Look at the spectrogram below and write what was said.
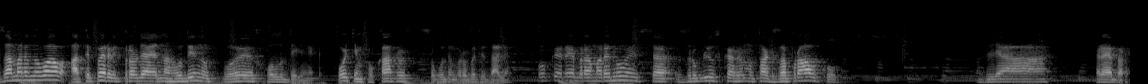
Замаринував, а тепер відправляю на годину в холодильник. Потім покажу, що будемо робити далі. Поки ребра маринуються, зроблю, скажімо так, заправку для ребер.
